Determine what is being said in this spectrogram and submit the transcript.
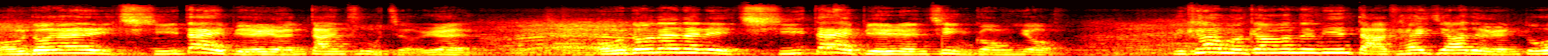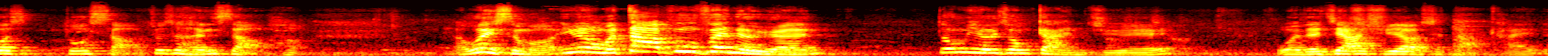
我们都在那里期待别人担负责任，我们都在那里期待别人进公用。你看我们刚刚那边打开家的人多多少，就是很少哈。啊，为什么？因为我们大部分的人都没有一种感觉，我的家需要是打开的。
